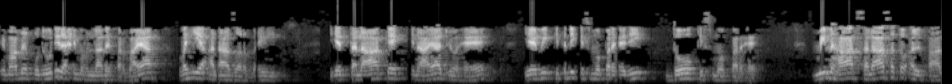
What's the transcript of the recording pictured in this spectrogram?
امام قدوری رحمہ اللہ نے فرمایا، وہی اللہ یہ طلاق کنایا جو ہے، یہ بھی کتنی قسموں پر ہے جی؟ دو قسموں پر ہے۔ منہا سلاست و الفاظ،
